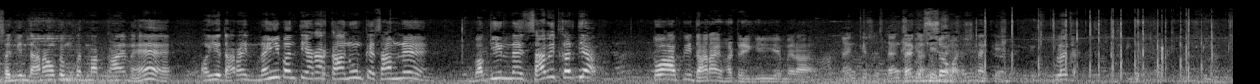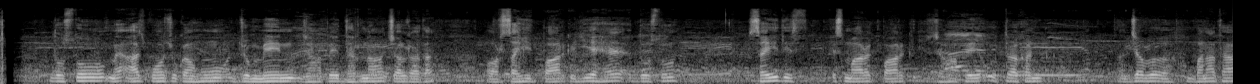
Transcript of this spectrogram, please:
संगीन धाराओं पर मुकदमा कायम है और ये धाराएँ नहीं बनती। अगर कानून के सामने वकील ने साबित कर दिया तो आपकी धाराएँ हटेंगी। ये मेरा thank you sir thank you so much thank you pleasure दोस्तों, मैं आज पहुँच चुका हूँ जो मेन जहाँ पे धरना चल रहा था और शहीद पार्क। ये है दोस्तों, शहीद स्मारक पार्क जहाँ पे उत्तराखंड जब बना था,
